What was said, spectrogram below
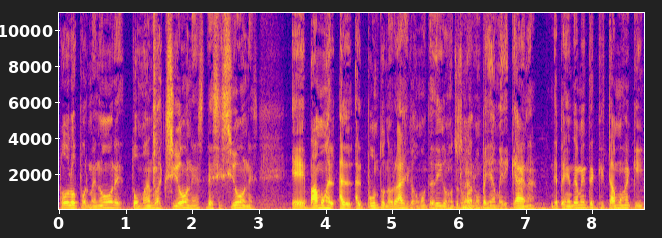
todos los pormenores, tomando acciones, decisiones. Eh, vamos al, punto neurálgico, como te digo, nosotros somos una compañía americana, independientemente de que estamos aquí,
